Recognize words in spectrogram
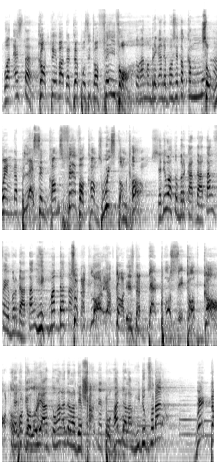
Buat Esther, God gave her the deposit of favor. Tuhan memberikan deposito So kemurahan. when the blessing comes, favor comes, wisdom comes. Jadi waktu berkat datang, favor datang, hikmat datang. So the glory of God is the deposit of God Jadi upon your life. kemuliaan Tuhan adalah deposito Tuhan dalam hidup saudara. When that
